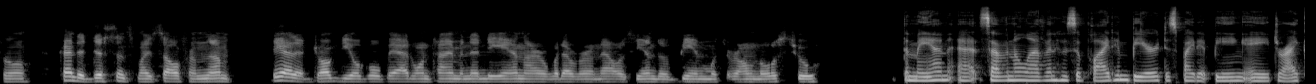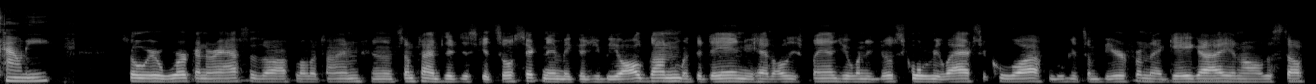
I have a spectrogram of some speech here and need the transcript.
so kind of distance myself from them. They had a drug deal go bad one time in Indiana or whatever, and that was the end of being with around those two. The man at 7 Eleven who supplied him beer despite it being a dry county so we were working our asses off all the time. And sometimes it just get so sickening because you'd be all done with the day and you had all these plans you wanted to do, school, relax or cool off and go get some beer from that gay guy and all this stuff.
